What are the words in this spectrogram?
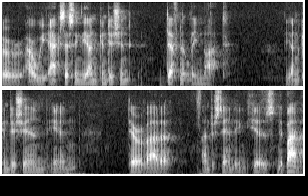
or are we accessing the unconditioned? Definitely not. the unconditioned in Theravada understanding is nibbana.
